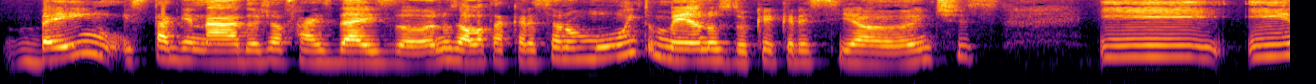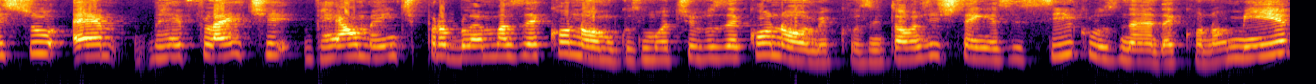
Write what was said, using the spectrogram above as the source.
bem estagnada já faz 10 anos, ela está crescendo muito menos do que crescia antes. E, e isso é, reflete realmente problemas econômicos, motivos econômicos. Então a gente tem esses ciclos né, da economia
